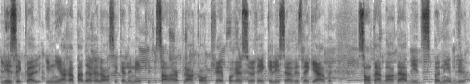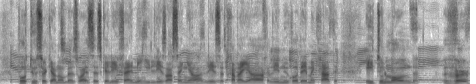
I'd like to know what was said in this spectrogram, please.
les écoles, il n'y aura pas de relance économique. Sans un plan concret pour assurer que les services de garde sont abordables et disponibles pour tous ceux qui en ont besoin, c'est ce que les familles, les enseignants, les travailleurs, les nouveaux démocrates et tout le monde veut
